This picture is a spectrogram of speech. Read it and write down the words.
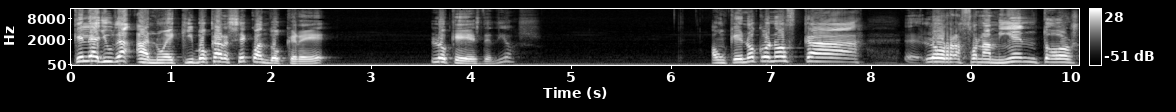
que le ayuda a no equivocarse cuando cree lo que es de Dios. Aunque no conozca eh, los razonamientos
